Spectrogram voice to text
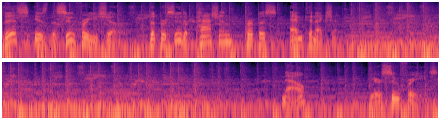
This is the Sue Fries Show, the pursuit of passion, purpose, and connection. Now, here's Sue Fries.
